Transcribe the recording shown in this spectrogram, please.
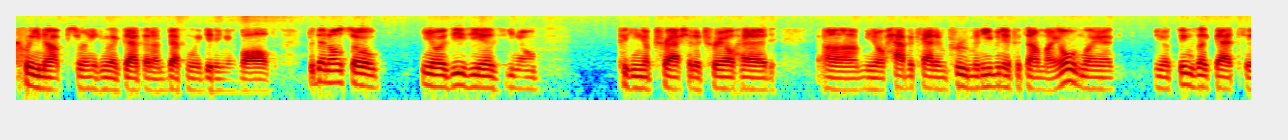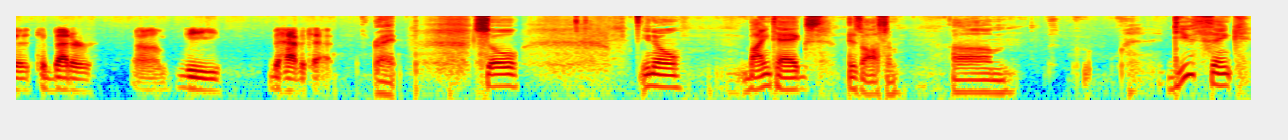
cleanups or anything like that, that I'm definitely getting involved. But then also, you know, as easy as you know, picking up trash at a trailhead, um, you know, habitat improvement, even if it's on my own land, you know, things like that to to better um, the the habitat. Right. So, you know, buying tags is awesome. Um, do you think?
